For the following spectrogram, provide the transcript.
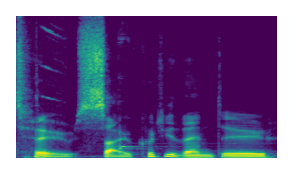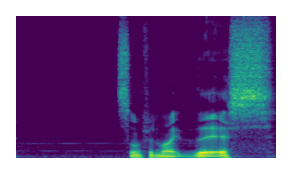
two. So, could you then do something like this?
